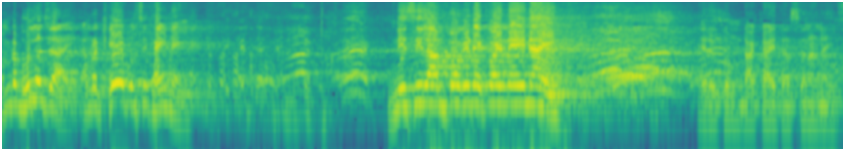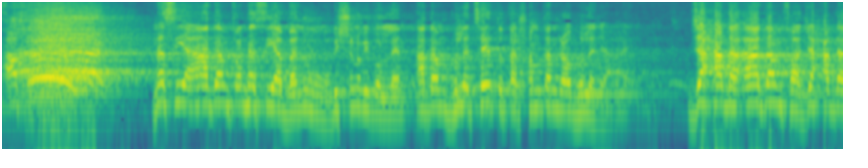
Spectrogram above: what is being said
আমরা ভুলে যাই আমরা খেয়ে বলছি খাই নাই। নিছিলাম পকেটে কয় নেই নাই। এরকম ডাকাইত আছে না নাই? আছে। নাসিয়া আদম ফানাসিয়া বানু বিশ্বনবী বললেন আদম ভুলেছে তো তার সন্তানরাও ভুলে যায়। জাহাদা আদম ফা জাহাদা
